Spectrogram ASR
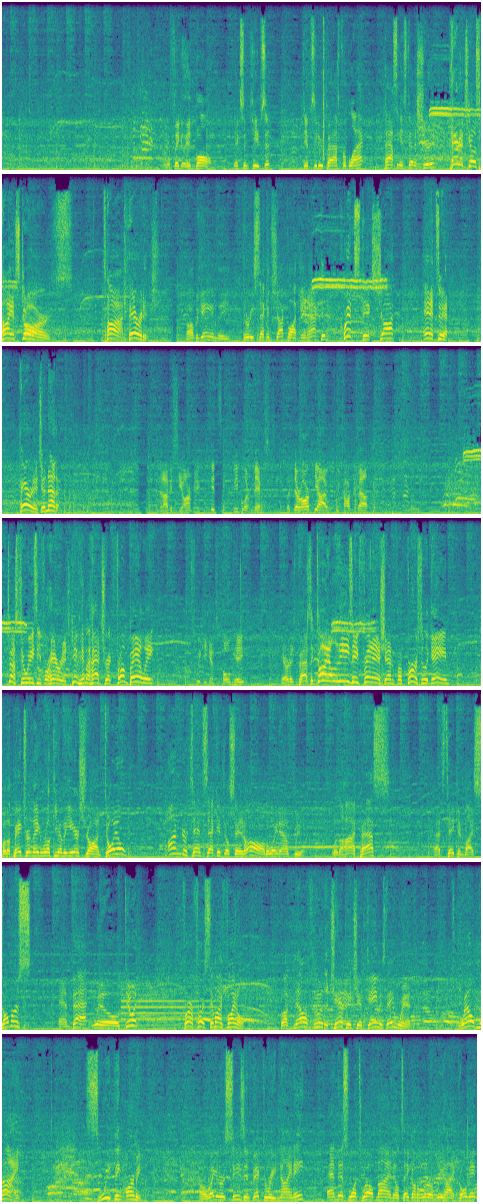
Little fake of the hidden ball. Dickson keeps it. Dipsy do pass for Black. Passing instead of shooting. Heritage goes high and scores. Todd Heritage of the game. The 30 second shot clock enacted. Quick stick shot, and it's it. Heritage another. Then obviously Army. It's people are mixed, but their RPI, which we talked about, Just too easy for Heritage. Give him a hat trick from Bailey. this week against Colgate. Heritage passing. Doyle an easy finish. And for first of the game for the Patriot League Rookie of the Year, Sean Doyle. Under 10 seconds, he'll send it all the way downfield with a high pass. That's taken by Summers. And that will do it for our first semifinal. Bucknell through the championship game as they win 12 9, sweeping Army. A regular season victory 9 8. And this one 12 9. They'll take on the winner of Lehigh Colgate.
